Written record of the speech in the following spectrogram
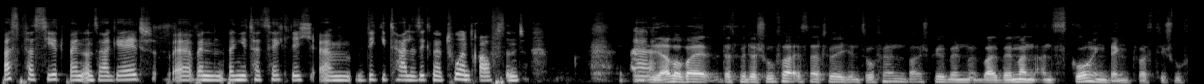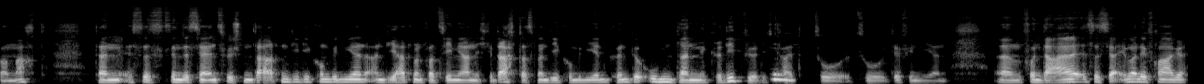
Was passiert, wenn unser Geld, äh, wenn, wenn hier tatsächlich ähm, digitale Signaturen drauf sind. Ja, wobei das mit der Schufa ist natürlich insofern ein Beispiel, wenn, weil wenn man an Scoring denkt, was die Schufa macht, dann es, sind es ja inzwischen Daten, die die kombinieren, an die hat man vor zehn Jahren nicht gedacht, dass man die kombinieren könnte, um dann eine Kreditwürdigkeit mhm. zu, zu definieren. Ähm, von daher ist es ja immer die Frage,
